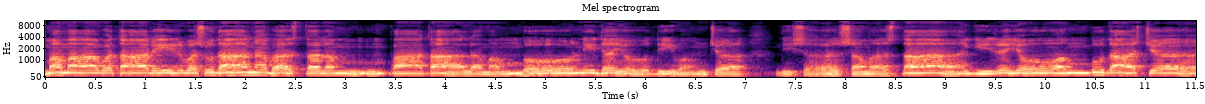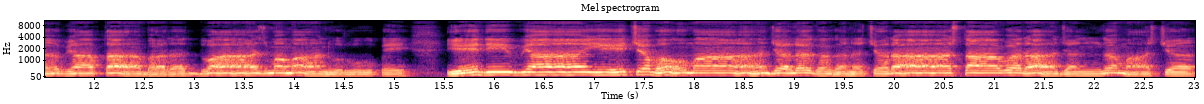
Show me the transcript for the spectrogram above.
ममावतारैर्वसुधा नभस्थलं पातालमम्भो निधयो दिवं च। दिशः समस्ता गिरयोऽम्बुदाश्च व्याप्ता भरद्वाज ममानुरूपे। ये दिव्या, ये च भौमा, जलगगनचरास्तावराजङ्गमाश्च।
